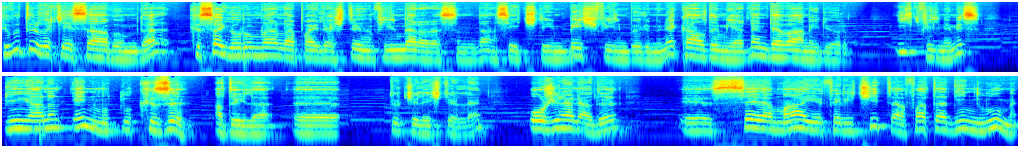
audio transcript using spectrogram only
Twitter'daki hesabımda kısa yorumlarla paylaştığım filmler arasından seçtiğim 5 film bölümüne kaldığım yerden devam ediyorum. İlk filmimiz Dünyanın En Mutlu Kızı adıyla e, Türkçeleştirilen, orijinal adı e, Sea Mai Felicita Fata Din Lume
